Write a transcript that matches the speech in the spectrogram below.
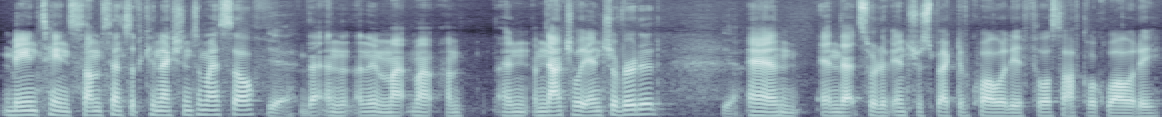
maintained some sense of connection to myself. Yeah. And and then my, my, I'm, I'm naturally introverted, Yeah. and and that sort of introspective quality, of philosophical quality.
